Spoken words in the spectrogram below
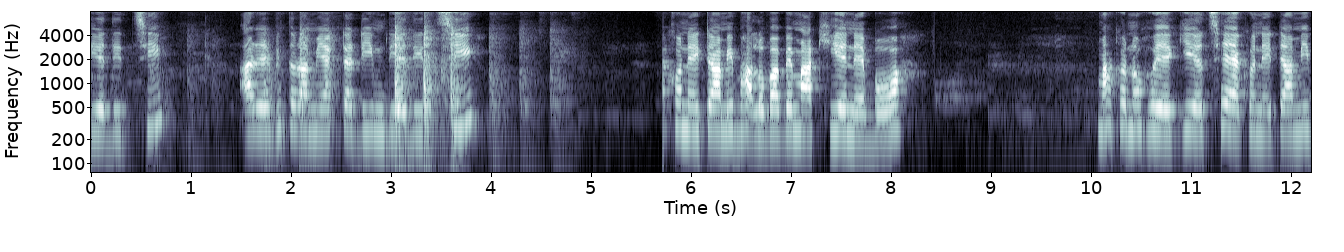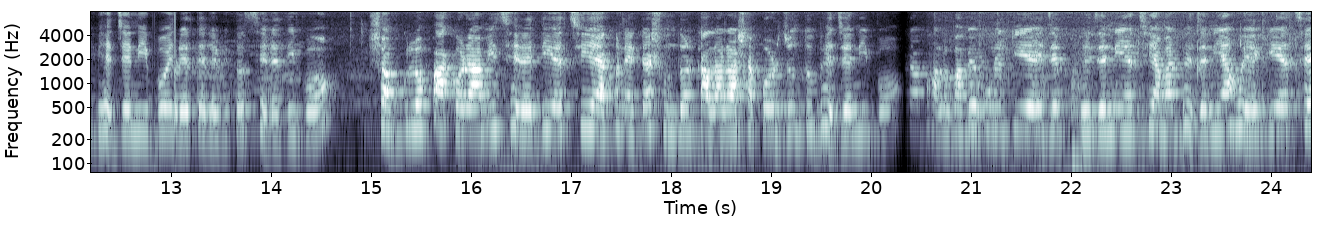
দিয়ে দিচ্ছি। আর এর ভিতর আমি একটা ডিম দিয়ে দিচ্ছি। এখন এটা আমি ভালোভাবে মাখিয়ে নেব। মাখানো হয়ে গিয়েছে, এখন এটা আমি ভেজে নিব। তেলের ভিতর ছেড়ে দিব। সবগুলো পাকোড়া আমি ছেড়ে দিয়েছি, এখন এটা সুন্দর কালার আসা পর্যন্ত ভেজে নিব। ভালোভাবে উল্টিয়ে এই যে ভেজে নিয়েছি, আমার ভেজে নেওয়া হয়ে গিয়েছে।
